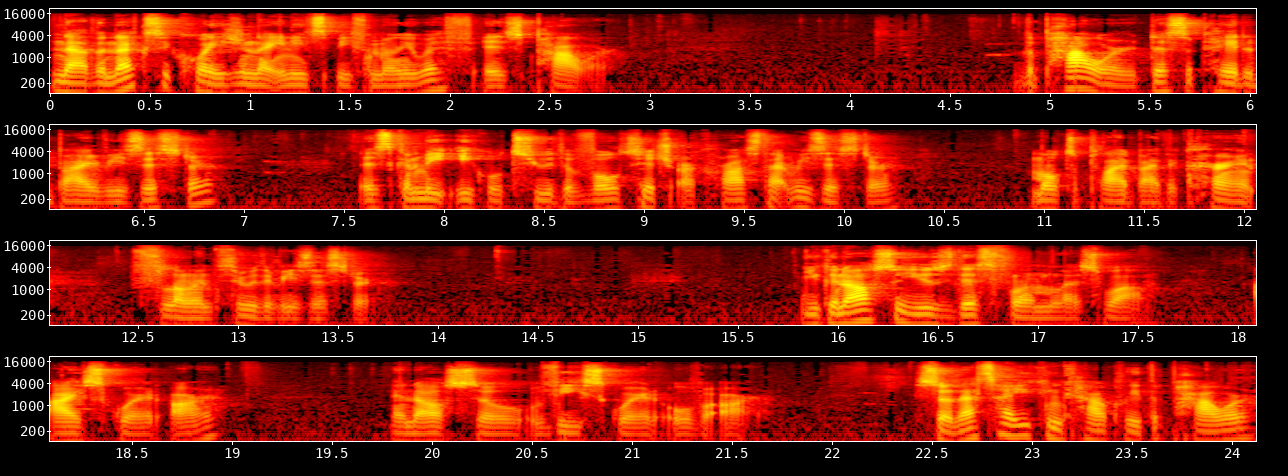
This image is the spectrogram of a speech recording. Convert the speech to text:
Now the next equation that you need to be familiar with is power. The power dissipated by a resistor is going to be equal to the voltage across that resistor multiplied by the current flowing through the resistor. You can also use this formula as well, I squared R and also V squared over R. So that's how you can calculate the power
